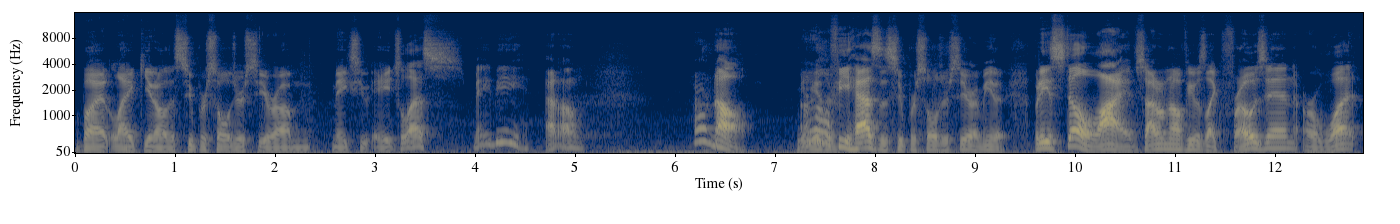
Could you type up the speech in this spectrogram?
But like you know, the super soldier serum makes you age less. Maybe I don't. I don't know. I don't know if he has the super soldier serum either. But he's still alive, so I don't know if he was like frozen or what.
